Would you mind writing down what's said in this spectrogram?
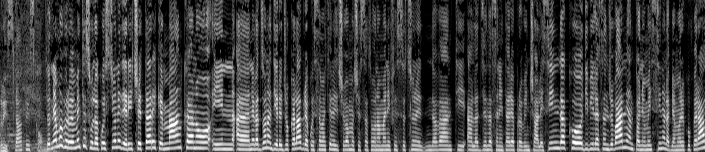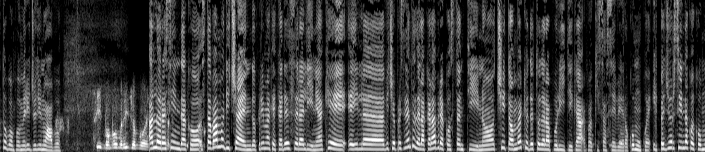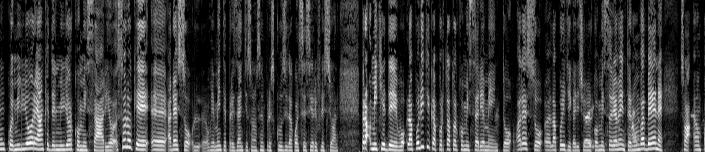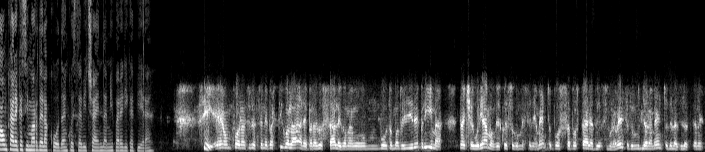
Restate scomodi. Torniamo brevemente sulla questione dei ricettari che mancano in, eh, nella zona di Reggio Calabria. Questa mattina dicevamo c'è stata una manifestazione davanti all'azienda sanitaria provinciale. Sindaco di Villa San Giovanni, Antonio Messina, l'abbiamo recuperato. Buon pomeriggio di nuovo. Sì, buon pomeriggio a voi. Allora, Sindaco, stavamo dicendo prima che cadesse la linea che il vicepresidente della Calabria Costantino cita un vecchio detto della politica, chissà se è vero, comunque il peggior sindaco è comunque migliore anche del miglior commissario, solo che eh, adesso ovviamente i presenti sono sempre esclusi da qualsiasi riflessione, però mi chiedevo, la politica ha portato al commissariamento, adesso eh, la politica dice che il commissariamento non va bene, insomma è un po' un cane che si morde la coda in questa vicenda, mi pare di capire. Sì, è un po' una situazione particolare, paradossale, come avevo avuto modo di dire prima. Noi ci auguriamo che questo commissariamento possa portare ad, sicuramente ad un miglioramento della situazione,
